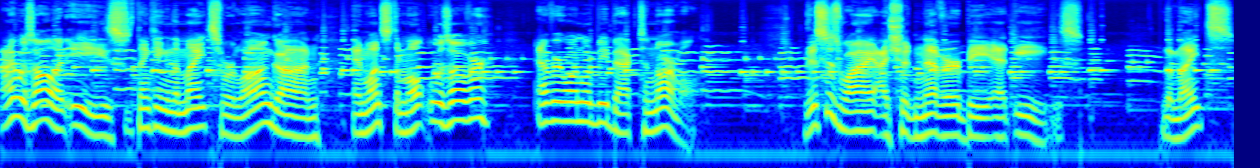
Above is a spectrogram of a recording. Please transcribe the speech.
I was all at ease, thinking the mites were long gone, and once the molt was over, everyone would be back to normal. This is why I should never be at ease. The mites,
